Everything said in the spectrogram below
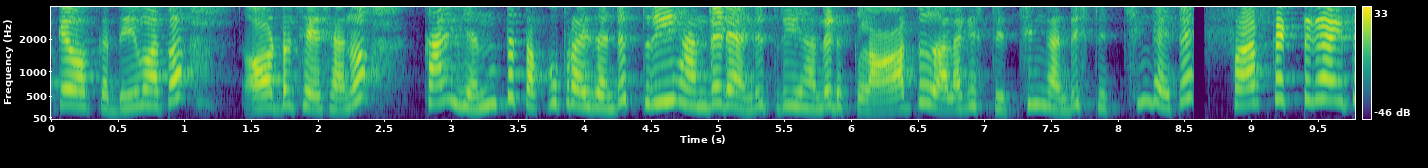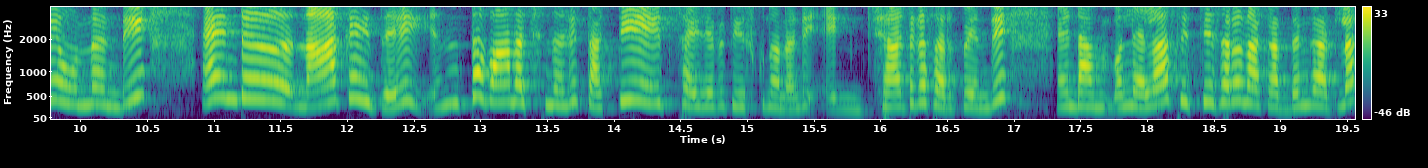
ఒకే ఒక్క ధీమాతో ఆర్డర్ చేశాను. కానీ ఎంత తక్కువ ప్రైస్ అంటే త్రీ హండ్రెడ్ అండి త్రీ హండ్రెడ్ క్లాత్ అలాగే స్టిచ్చింగ్ అండి. స్టిచ్చింగ్ అయితే పర్ఫెక్ట్గా అయితే ఉందండి. అండ్ నాకైతే ఎంత బాగా నచ్చిందండి థర్టీ ఎయిట్ సైజ్ అయితే తీసుకున్నానండి. ఎగ్జాక్ట్గా సరిపోయింది. అండ్ వాళ్ళు ఎలా స్టిచ్ చేశారో నాకు అర్థం కావట్లా.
